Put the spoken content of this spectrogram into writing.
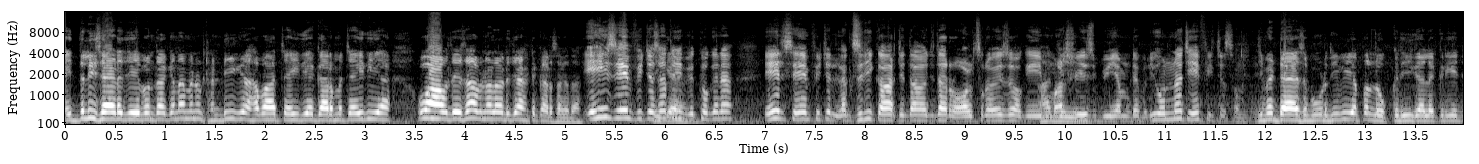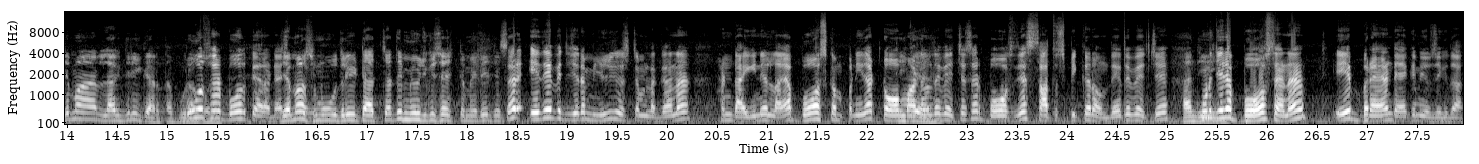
ਇਧਰਲੀ ਸਾਈਡ ਜੇ ਬੰਦਾ ਕਹਿੰਦਾ ਮੈਨੂੰ ਠੰਡੀ ਹਵਾ ਚਾਹੀਦੀ ਆ ਗਰਮ ਚਾਹੀਦੀ ਆ ਉਹ ਆਪਦੇ ਹਿਸਾਬ ਨਾਲ ਐਡਜਸਟ ਕਰ ਸਕਦਾ ਇਹੀ ਸੇਮ ਫੀਚਰ ਸਰ ਤੁਸੀਂ ਵੇਖੋਗੇ ਨਾ ਇਹ ਸੇਮ ਫੀਚਰ ਲਗਜ਼ਰੀ ਕਾਰ ਜਿੱਦਾਂ ਜਿੱਦਾਂ ਰੋਲਸ ਰੋਇਸ ਹੋ ਗਈ ਮਰਸੀਡੀਜ਼ BMW ਉਹਨਾਂ 'ਚ ਇਹ ਫੀਚਰਸ ਹੁੰਦੇ ਜਿਵੇਂ ਡੈਸ਼ਬੋਰਡ ਦੀ ਵੀ ਆਪਾਂ ਲੁੱਕ ਦੀ ਗੱਲ ਕਰੀਏ ਜਮਾ ਲਗਜ਼ਰੀ ਕਰਤਾ ਪੂਰਾ ਬਹੁਤ ਸਰ ਬਹੁਤ ਪਿਆਰਾ ਡੈਸ਼ ਜਮਾ ਸਮੂਥਲੀ ਟੱਚ ਆ ਤੇ 뮤직 ਸਿਸਟਮ ਇਹਦੇ ਚ ਸਰ ਇਹਦੇ ਵਿੱਚ ਜਿਹੜਾ 뮤직 ਸਿਸਟਮ ਲੱਗਾ ਨਾ ਹੰਡਾਈ ਨੇ ਲਾਇਆ ਬੋਸ ਕੰਪਨੀ ਦਾ ਟੌਪ ਮਾਡਲ ਦੇ ਵਿੱਚ ਸਰ ਬੋਸ ਦੇ 7 ਸਪੀਕਰ ਆਉਂਦੇ ਇਹਦੇ ਵਿੱਚ ਹਾਂਜੀ। ਹੁਣ ਜਿਹੜਾ ਬੋਸ ਹੈ ਨਾ ਇਹ ਬ੍ਰਾਂਡ ਹੈ ਕਿ 뮤직 ਦਾ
